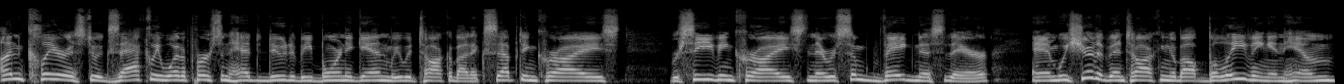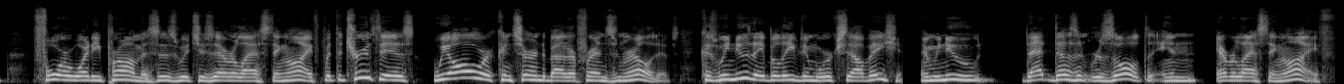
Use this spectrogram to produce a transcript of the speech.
unclear as to exactly what a person had to do to be born again. We would talk about accepting Christ, receiving Christ, and there was some vagueness there. And we should have been talking about believing in him for what he promises, which is everlasting life. But the truth is, we all were concerned about our friends and relatives because we knew they believed in work salvation. And we knew that doesn't result in everlasting life.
